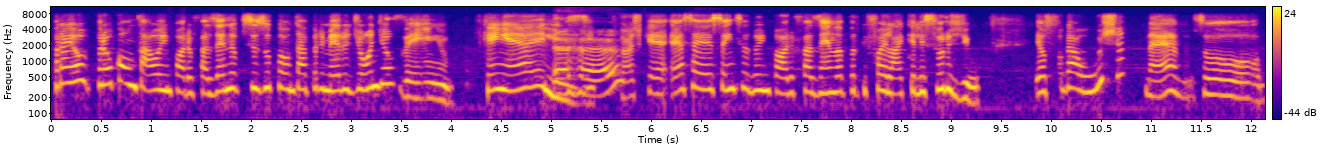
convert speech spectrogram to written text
para eu, eu contar o Empório Fazenda, eu preciso contar primeiro de onde eu venho. Quem é a Elise? Uhum. Eu acho que essa é a essência do Empório Fazenda, porque foi lá que ele surgiu. Eu sou gaúcha, né? Sou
